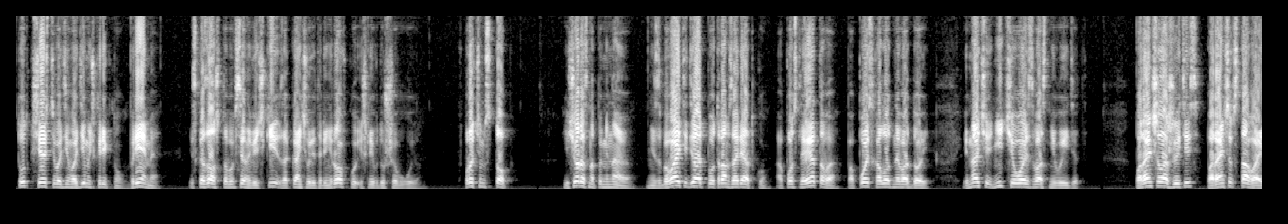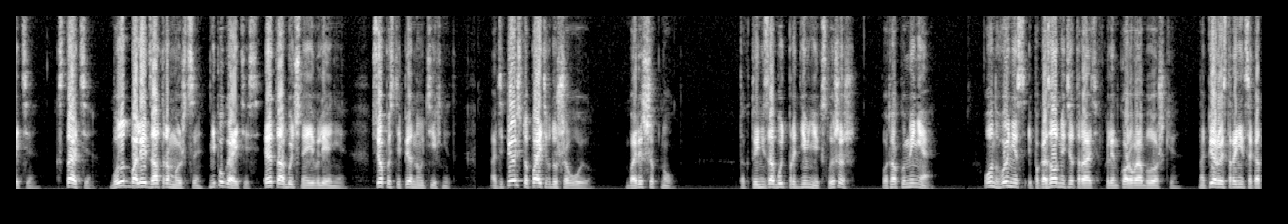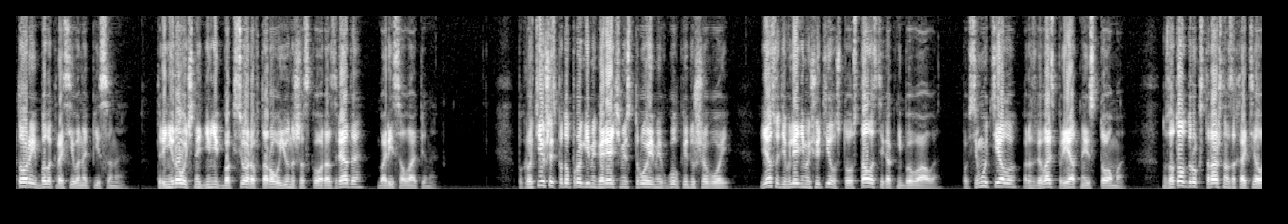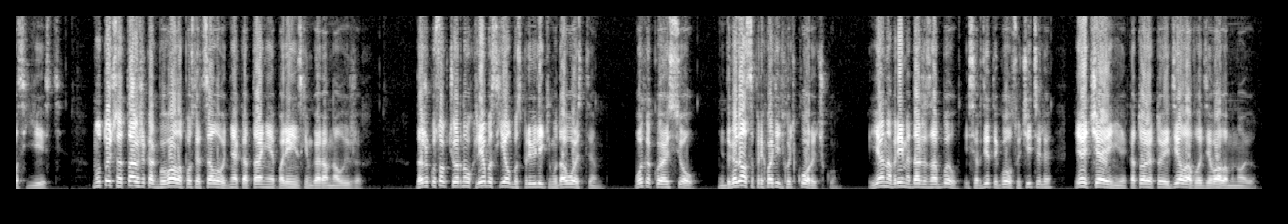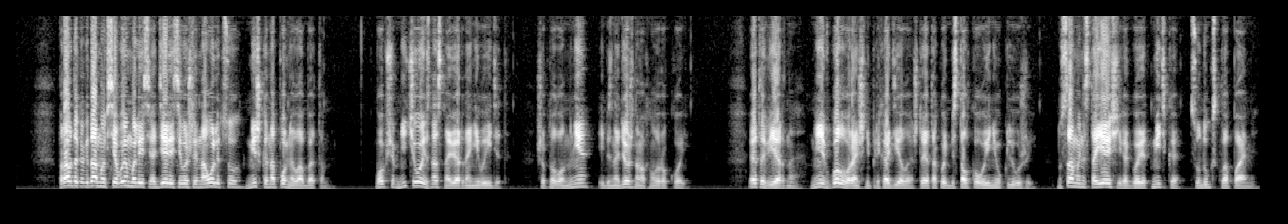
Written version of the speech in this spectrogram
Тут, к счастью, Вадим Вадимович крикнул «Время!» И сказал, чтобы все новички заканчивали тренировку и шли в душевую. Впрочем, стоп. Еще раз напоминаю, не забывайте делать по утрам зарядку, а после этого по пояс холодной водой, иначе ничего из вас не выйдет. Пораньше ложитесь, пораньше вставайте. Кстати, будут болеть завтра мышцы, не пугайтесь, это обычное явление. Все постепенно утихнет. А теперь ступайте в душевую. Борис шепнул. Так ты не забудь про дневник, слышишь? Вот как у меня. Он вынес и показал мне тетрадь в коленкоровой обложке, на первой странице которой было красиво написано «Тренировочный дневник боксера второго юношеского разряда Бориса Лапина». Покрутившись под упругими горячими струями в гулкой душевой, я с удивлением ощутил, что усталости как не бывало. По всему телу разлилась приятная истома, но зато вдруг страшно захотелось есть. Ну точно так же, как бывало после целого дня катания по Ленинским горам на лыжах. Даже кусок черного хлеба съел бы с превеликим удовольствием. Вот какой осел. Не догадался прихватить хоть корочку. Я на время даже забыл и сердитый голос учителя, и отчаяние, которое то и дело овладевало мною. Правда, когда мы все вымылись, оделись и вышли на улицу, Мишка напомнил об этом. В общем, ничего из нас, наверное, не выйдет, шепнул он мне и безнадежно махнул рукой. Это верно. Мне и в голову раньше не приходило, что я такой бестолковый и неуклюжий. Но самый настоящий, как говорит Митька, сундук с клопами.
